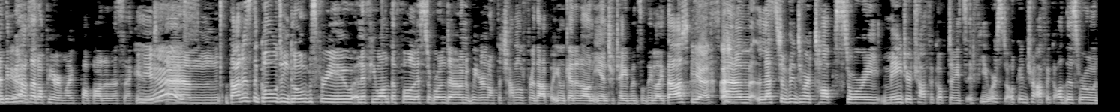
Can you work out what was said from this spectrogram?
I think we have that up here. I might pop on in a second. Yes. Um, that is the Golden Globes for you. And if you want the full list of rundown, we are not the channel for that, but you'll get it on E Entertainment, something like that. Yes. Um, let's jump into our top story major traffic updates. If you are stuck in traffic on this road,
